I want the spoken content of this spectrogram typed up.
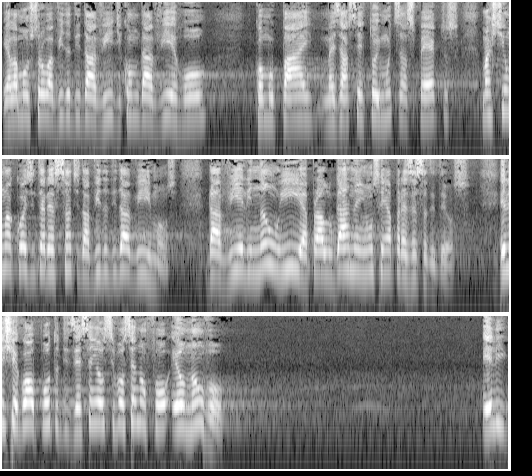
Ela mostrou a vida de Davi, de como Davi errou como pai, mas acertou em muitos aspectos. Mas tinha uma coisa interessante da vida de Davi, irmãos. Davi, ele não ia para lugar nenhum sem a presença de Deus. Ele chegou ao ponto de dizer: Senhor, se você não for, eu não vou. Ele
